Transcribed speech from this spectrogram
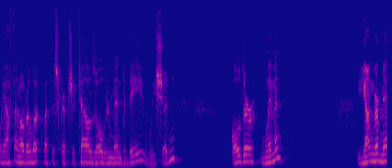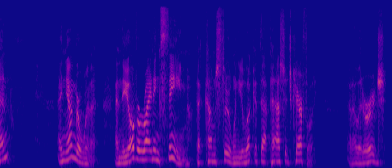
We often overlook what the scripture tells older men to be. We shouldn't. Older women, younger men, and younger women. And the overriding theme that comes through when you look at that passage carefully, and I would urge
